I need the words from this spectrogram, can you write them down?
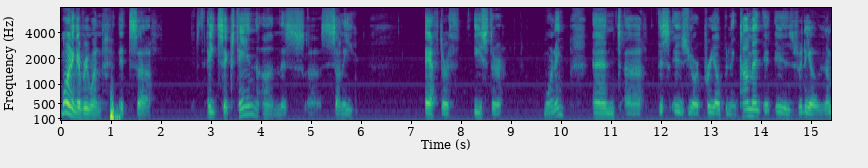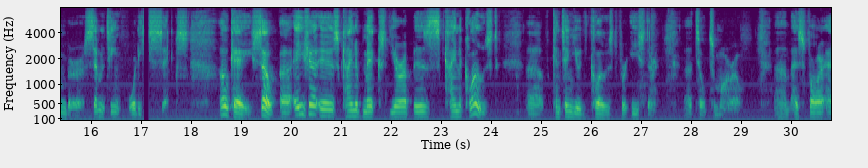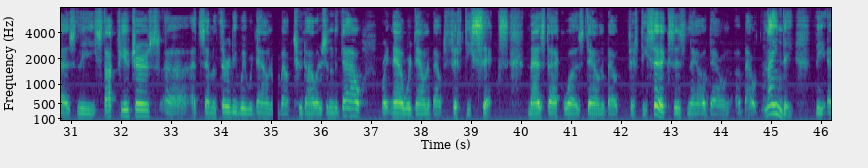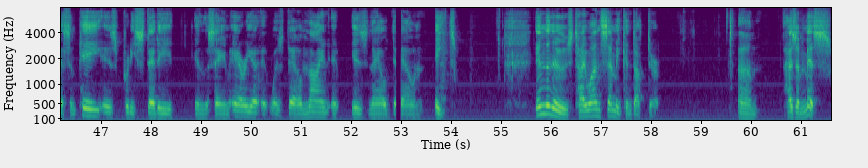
Morning, everyone. It's uh, 8.16 on this uh, sunny after Easter morning. And uh, this is your pre-opening comment. It is video number 1746. Okay, so uh, Asia is kind of mixed. Europe is kind of closed, uh, continued closed for Easter uh, till tomorrow. Um, as far as the stock futures, uh, at 7:30 we were down about two dollars in the Dow. Right now we're down about 56. Nasdaq was down about 56, is now down about 90. The S&P is pretty steady in the same area. It was down nine. It is now down eight. In the news, Taiwan Semiconductor um, has a miss,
